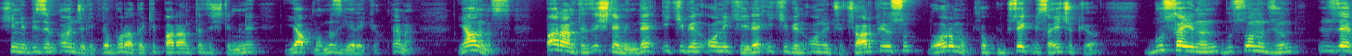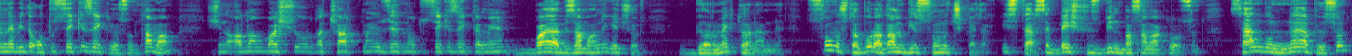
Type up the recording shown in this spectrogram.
Şimdi bizim öncelikle buradaki parantez işlemini yapmamız gerekiyor değil mi? Yalnız parantez işleminde 2012 ile 2013'ü çarpıyorsun. Doğru mu? Çok yüksek bir sayı çıkıyor. Bu sayının bu sonucun üzerine bir de 38 ekliyorsun. Tamam. Şimdi adam başlıyor orada çarpmaya üzerine 38 eklemeye baya bir zamanı geçiyor görmek de önemli. Sonuçta buradan bir sonuç çıkacak. İsterse 500 bin basamaklı olsun. Sen bunu ne yapıyorsun?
